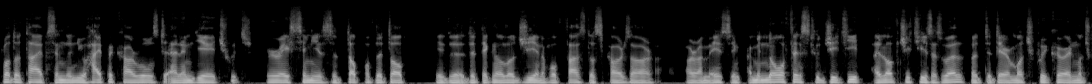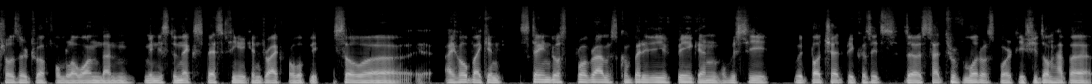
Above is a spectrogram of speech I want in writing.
prototypes and the new hypercar rules, the LMDH, which racing is the top of the top, the, the technology and how fast those cars are are amazing. I mean, no offense to GT, I love GTs as well, but they're much quicker and much closer to a Formula One than I mean, it's the next best thing you can drive probably. So uh, I hope I can stay in those programs, competitive, big, and obviously with budget because it's the sad truth motorsport. If you don't have a,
